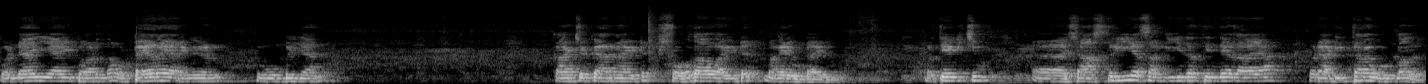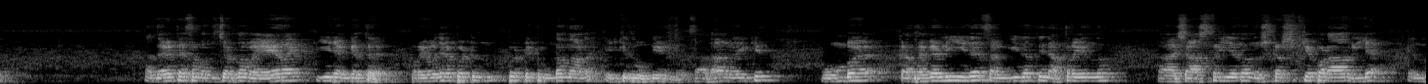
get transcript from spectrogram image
പൊന്നാനിയായി പാടുന്ന ഒട്ടേറെ അരങ്ങുകൾക്ക് മുമ്പിൽ ഞാൻ കാഴ്ചക്കാരനായിട്ട് ശ്രോതാവായിട്ട് അങ്ങനെ ഉണ്ടായിരുന്നു പ്രത്യേകിച്ചും ശാസ്ത്രീയ സംഗീതത്തിന്റെതായ ഒരടിത്തറ ഉള്ളത്. അദ്ദേഹത്തെ സംബന്ധിച്ചിടത്തോളം ഏറെ ഈ രംഗത്ത് പ്രയോജനപ്പെട്ടിട്ടുണ്ടെന്നാണ് എനിക്ക് തോന്നിയിരുന്നത് സാധാരണയ്ക്ക് മുമ്പ് കഥകളിയിലെ സംഗീതത്തിന് അത്രയൊന്നും ശാസ്ത്രീയത നിഷ്കർഷിക്കപ്പെടാറില്ല എന്ന്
